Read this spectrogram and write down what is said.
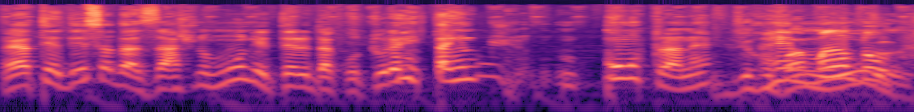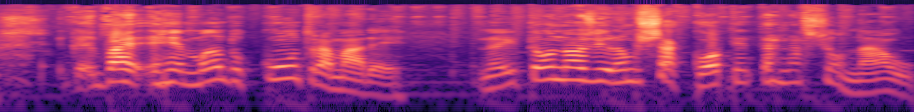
É a tendência das artes no mundo inteiro da cultura, a gente está indo contra, né? remando, vai remando contra a maré. Né? Então nós viramos chacota internacional.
